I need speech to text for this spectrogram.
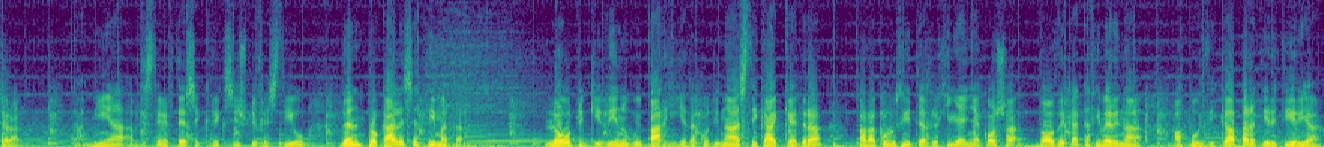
1984. Καμία από τις τελευταίες εκρήξεις του ηφαιστείου δεν προκάλεσε θύματα. Λόγω του κινδύνου που υπάρχει για τα κοντινά αστικά κέντρα, παρακολουθείται από το 1912 καθημερινά από ειδικά παρατηρητήρια.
